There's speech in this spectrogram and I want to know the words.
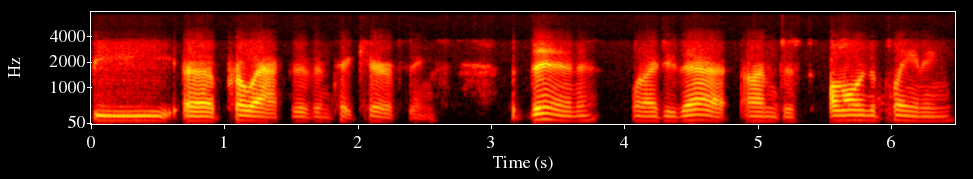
be uh, proactive and take care of things. But then when I do that, I'm just all into planning,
